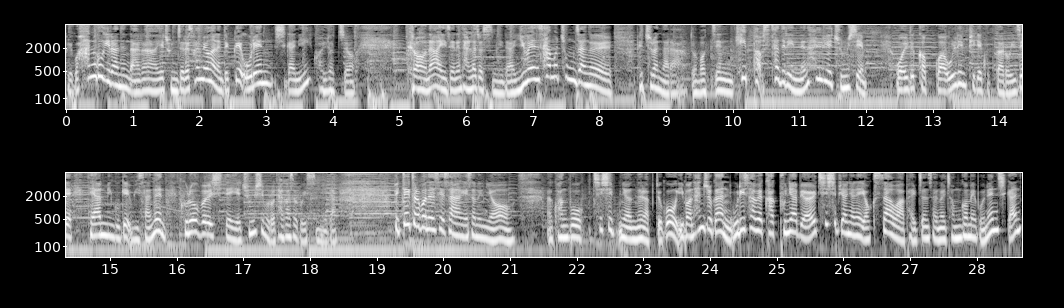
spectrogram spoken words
그리고 한국이라는 나라의 존재를 설명하는데 꽤 오랜 시간이 걸렸죠. 그러나 이제는 달라졌습니다. 유엔 사무총장을 배출한 나라, 또 멋진 케이팝 스타들이 있는 한류의 중심, 월드컵과 올림픽의 국가로 이제 대한민국의 위상은 글로벌 시대의 중심으로 다가서고 있습니다. 빅데이터를 보는 세상에서는요. 광복 70년을 앞두고 이번 한 주간 우리 사회 각 분야별 70여 년의 역사와 발전상을 점검해보는 시간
